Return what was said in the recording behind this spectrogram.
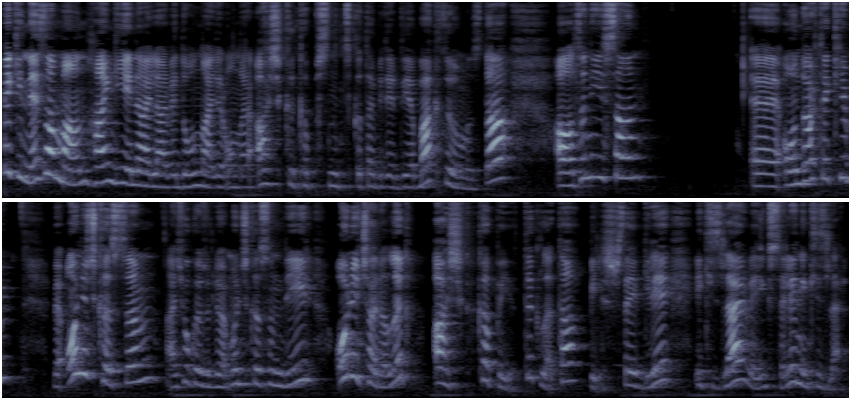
Peki ne zaman, hangi yeni aylar ve dolunaylar onlara aşkın kapısını tıklatabilir diye baktığımızda 6 Nisan, 14 Ekim ve 13 Kasım, ay çok özür diliyorum 13 Kasım değil 13 Aralık aşk kapıyı tıklatabilir sevgili ikizler ve yükselen ikizler.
